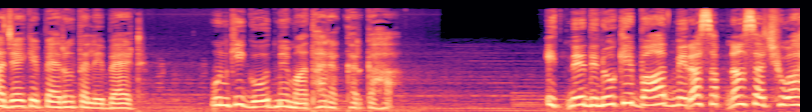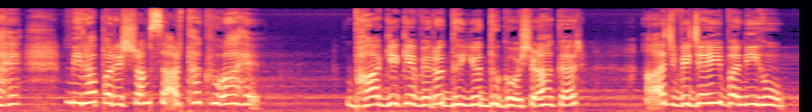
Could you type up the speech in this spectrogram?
अजय के पैरों तले बैठ, उनकी गोद में माथा रखकर कहा, इतने दिनों के बाद मेरा सपना सच हुआ है, मेरा परिश्रम सार्थक हुआ है। भाग्य के विरुद्ध युद्ध घोषणा कर आज विजयी बनी हूँ।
